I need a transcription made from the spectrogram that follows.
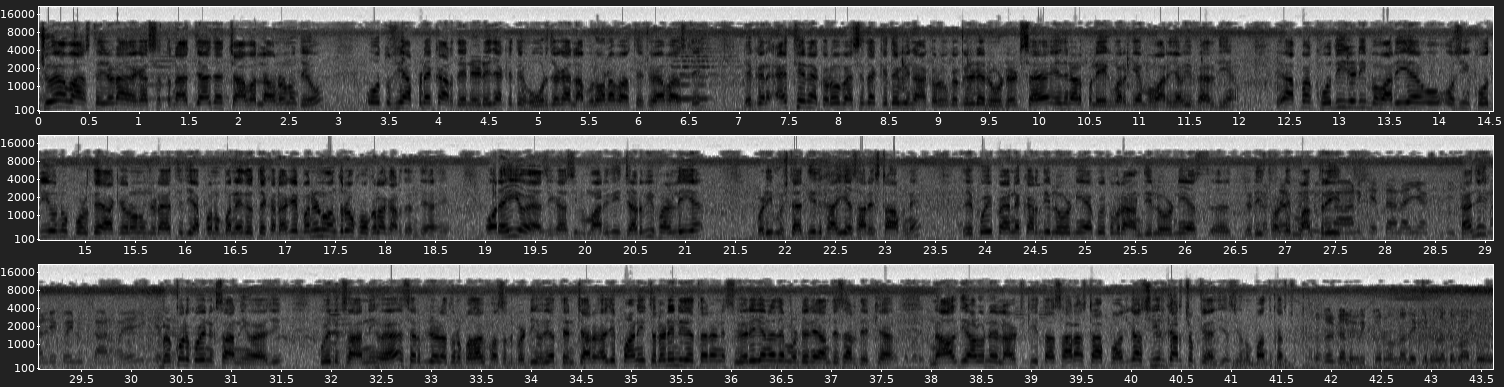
ਚੂਹਿਆਂ ਵਾਸਤੇ ਜਿਹੜਾ ਹੈਗਾ ਸਤਨਾਜਾ ਜਾਂ ਚਾਵਲ ਲਾ ਉਹਨਾਂ ਨੂੰ ਦਿਓ। ਉਹ ਤੁਸੀਂ ਆਪਣੇ ਘਰ ਦੇ ਨੇੜੇ ਜਾਂ ਕਿਤੇ ਹੋਰ ਜਗ੍ਹਾ ਲੱਭ ਲਓ ਉਹਨਾਂ ਵਾਸਤੇ ਚੂਹਿਆਂ ਵਾਸਤੇ। ਲੇਕਿਨ ਇੱਥੇ ਨਾ ਕਰੋ ਵੈਸੇ ਤਾਂ ਕਿਤੇ ਵੀ ਨਾ ਕਰੋ ਕਿਉਂਕਿ ਜਿਹੜੇ ਰੋਡੈਂਟਸ ਹੈ ਇਹਦੇ ਨਾਲ ਪਲੇਗ ਵਰਗੀਆਂ ਬਿਮਾਰੀਆਂ ਵੀ ਫੈਲਦੀਆਂ। ਤੇ ਆਪਾਂ ਖੁਦ ਹੀ ਜਿਹੜੀ ਬਿਮਾਰੀ ਹੈ ਉਹ ਅਸੀਂ ਖੁਦ ਹੀ ਉਹਨੂੰ ਪੁਲ ਤੇ ਆ ਕੇ ਉਹਨਾਂ ਨੂੰ ਜਿਹੜਾ ਇੱਥੇ ਜੇ ਆਪਾਂ ਨੂੰ ਬੰਨੇ ਦੇ ਉੱਤੇ ਕਰਾਂਗੇ ਬੰਨੇ ਨੂੰ ਅੰਦਰੋਂ ਖੋਖਲਾ ਕਰ ਦਿੰਦੇ ਆ ਇਹ। ਔਰ ਇਹੀ ਹੋਇਆ ਸੀਗਾ ਅਸੀਂ ਬਿਮਾਰੀ ਦੀ ਜੜ ਵੀ ਫੜ ਲਈ ਹੈ ਬੜੀ ਮੁਸਤੈਦੀ ਦਿਖਾਈ ਹੈ ਸਾਰੇ ਸਟਾਫ ਨੇ। ਤੇ ਕੋਈ ਪੈਨਿਕ ਕਰਨ ਦੀ ਲੋੜ ਨਹੀਂ ਹੈ ਕੋਈ ਘਬਰਾਉਣ ਦੀ ਲੋੜ ਨਹੀਂ ਹੈ ਜਿਹੜੀ ਤੁਹਾਡੇ ਮੰਤਰੀ ਹਾਂਜੀ। ਮੰਨ ਲਈ ਕੋਈ ਨੁਕਸਾਨ ਹੋਇਆ ਜੀ ਖੇਤਾਂ ਬਿਲਕੁਲ ਕੋਈ ਨੁਕਸਾਨ ਨਹੀਂ ਹੋਇਆ ਜੀ। ਕੋਈ ਨੁਕਸਾਨ ਨਹੀਂ ਹੋਇਆ। ਸਿਰਫ ਜਿਹੜਾ ਤੁਹਾਨੂੰ ਪਤਾ ਵੀ ਫਸਲ ਵੱਡੀ ਹੋਈ ਆ, ਤਿੰਨ ਚਾਰ ਅਜੇ ਪਾਣੀ ਚੱਲਣ ਹੀ ਨਹੀਂ ਦਿੱਤਾ ਇਹਨਾਂ ਨੇ। ਸਵੇਰੇ ਹੀ ਇਹਨਾਂ ਦੇ ਮੁੰਡੇ ਨੇ ਆਂਦੇ ਸਰ ਦੇਖਿਆ। ਨਾਲ ਦੀ ਨਾਲ ਉਹਨੇ ਅਲਰਟ ਕੀਤਾ, ਸਾਰਾ ਸਟਾਫ ਪਹੁੰਚ ਗਿਆ। ਸੀਲ ਕਰ ਚੁੱਕੇ ਹਾਂ ਜੀ, ਅਸੀਂ ਉਹਨੂੰ ਬੰਦ ਕਰ ਚੁੱਕੇ ਹਾਂ ਤਾਂ ਗੱਲ ਕਰੀ ਕਰੋਨਾ ਦੇ ਕਰੋਨਾ ਦਬਾਅ ਤੋਂ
